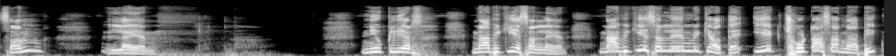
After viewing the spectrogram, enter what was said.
संलयन। न्यूक्लियर नाभिकीय संलयन। नाभिकीय संलयन में क्या होता है? एक छोटा सा नाभिक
